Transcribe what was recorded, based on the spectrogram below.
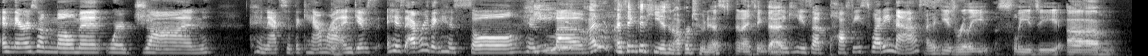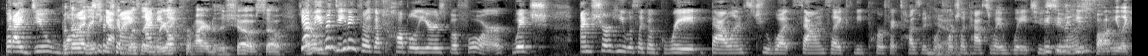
And there's a moment where John connects with the camera and gives his everything, his soul, his He- love. I don't. I think that he is an opportunist, and I think that I think he's a puffy, sweaty mess. I think he's really sleazy. Um, but I do but the want to relationship get my. was like I mean, real like, prior to the show, so Yeah, I they've been dating for like a couple years before, which I'm sure he was like a great balance to what sounds like the perfect husband who Yeah. unfortunately passed away way too He soon. seems like he's fun. He like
